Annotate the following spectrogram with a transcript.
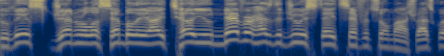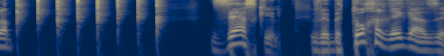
To this General Assembly I tell you never has the Jewish state suffered so much, ואז כולם... זה הסקיל. ובתוך הרגע הזה,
